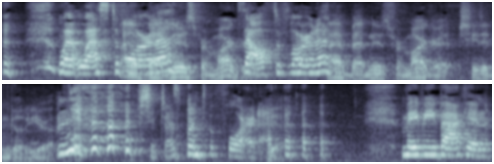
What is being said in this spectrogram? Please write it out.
went west to I have bad Florida, news for Margaret. south to Florida. I have bad news for Margaret. She didn't go to Europe. she just went to Florida. Yeah. Maybe back in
